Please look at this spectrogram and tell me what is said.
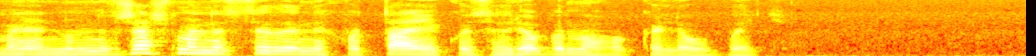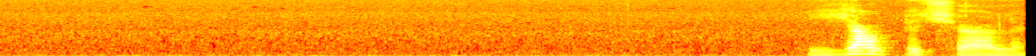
Мене, ну невже ж мене сили не вистачає якогось грьобаного коля вбити? Я в печалі.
